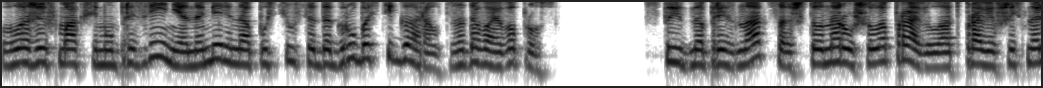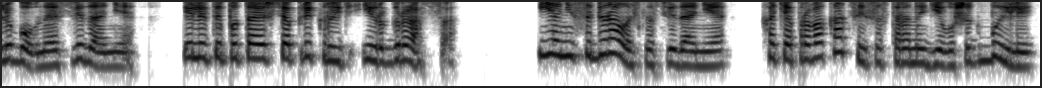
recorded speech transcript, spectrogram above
Вложив максимум презрения, намеренно опустился до грубости Гарольд, задавая вопрос. «Стыдно признаться, что нарушила правила, отправившись на любовное свидание. Или ты пытаешься прикрыть Ирграсса?» Я не собиралась на свидание, хотя провокации со стороны девушек были,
